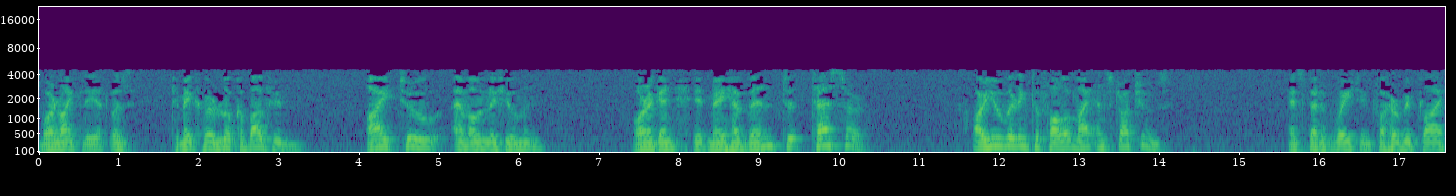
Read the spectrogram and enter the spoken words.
More likely it was to make her look above him I too am only human. Or again, it may have been to test her. Are you willing to follow my instructions? Instead of waiting for her reply,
